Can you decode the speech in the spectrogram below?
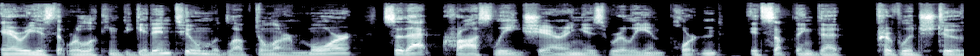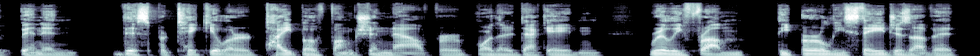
areas that we're looking to get into and would love to learn more. So that cross league sharing is really important. It's something that privileged to have been in this particular type of function now for more than a decade and really from the early stages of it.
